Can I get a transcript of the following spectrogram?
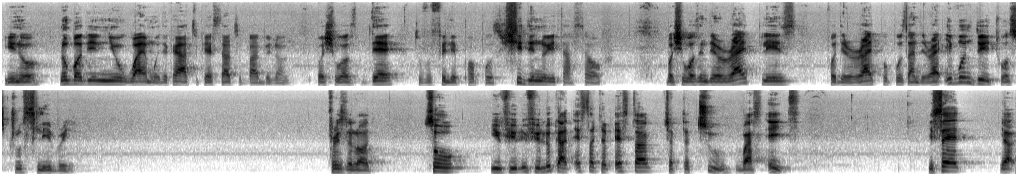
You know, nobody knew why Mordecai took Esther to Babylon, but she was there to fulfill a purpose. She didn't know it herself, but she was in the right place for the right purpose and the right, even though it was true slavery. Praise the Lord. So, if you, if you look at Esther, Esther chapter 2, verse 8, he said, yeah,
